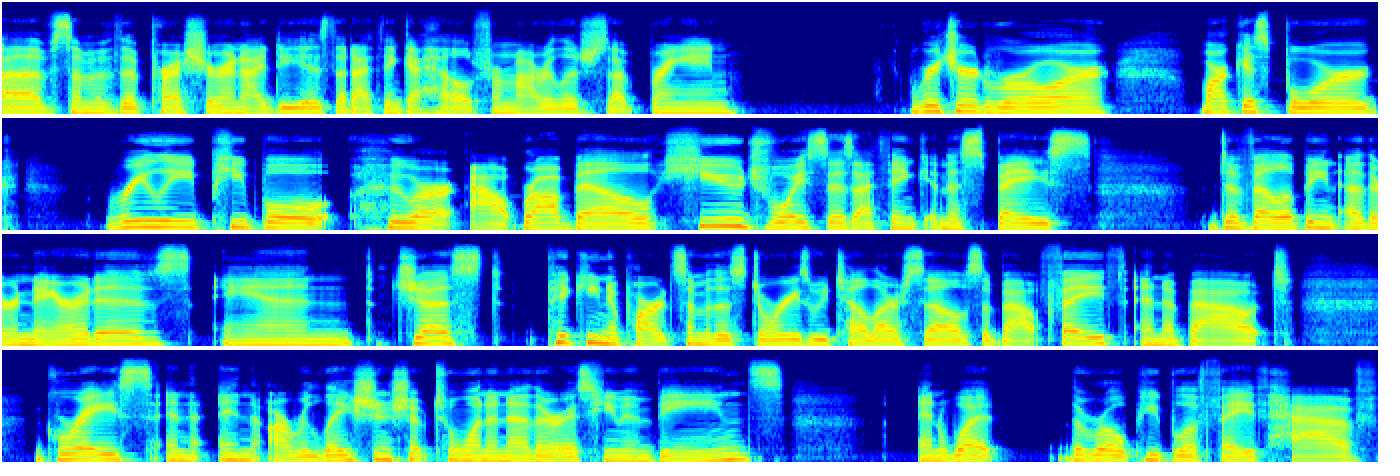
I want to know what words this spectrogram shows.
of some of the pressure and ideas that I think I held from my religious upbringing. Richard Rohr, Marcus Borg, really people who are out, Rob Bell, huge voices, I think, in the space, developing other narratives and just picking apart some of the stories we tell ourselves about faith and about grace and, and our relationship to one another as human beings and what the role people of faith have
